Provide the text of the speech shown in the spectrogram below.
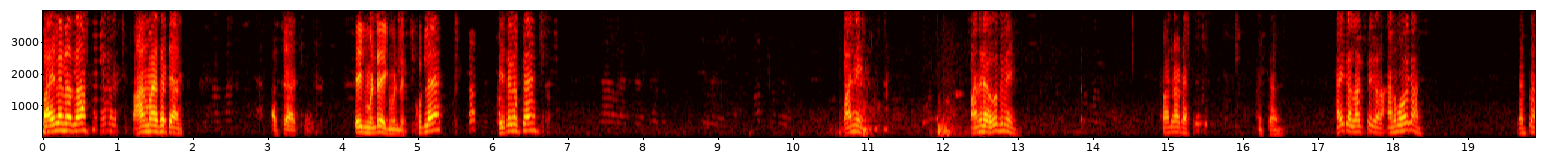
पाहिलं ना आता? आण माझ्यासाठी आण. अच्छा अच्छा. एक मिनिट एक मिनिट. कुठलं आहे? इथं कसं काय पाणी. पाणी टाकू तुम्ही. पाणी टाक. अच्छा. आहे का? लागते का? अनुभव आहे का? त्यांचा?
